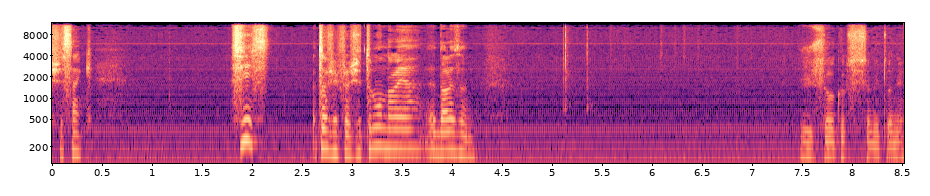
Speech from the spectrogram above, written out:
Flashé 5. 6 Attends, j'ai flashé tout le monde dans la, dans la zone. Juste ça comme si ça m'étonnait.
